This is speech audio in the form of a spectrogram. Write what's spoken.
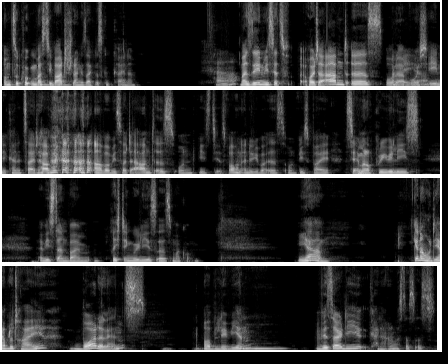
um zu gucken, was die mhm. Warteschlange sagt. Es gibt keine. Ha? Mal sehen, wie es jetzt heute Abend ist oder okay, wo ja. ich eh keine Zeit habe, aber wie es heute Abend ist und wie es dieses Wochenende über ist und wie es bei, ist ja immer noch Pre-Release, äh, wie es dann beim richtigen Release ist. Mal gucken. Ja. Genau, Diablo 3, Borderlands, Oblivion, mhm. Wizardy, keine Ahnung, was das ist,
